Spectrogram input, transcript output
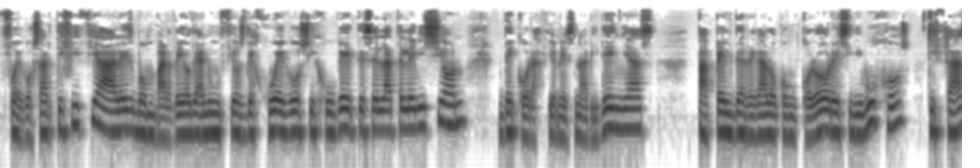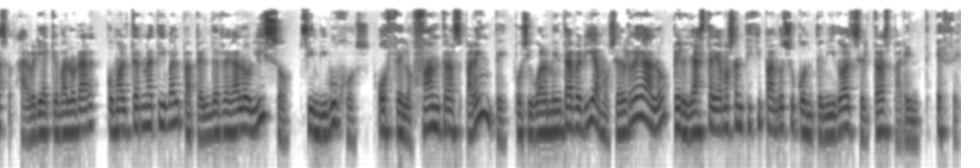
fuegos artificiales, bombardeo de anuncios de juegos y juguetes en la televisión, decoraciones navideñas, papel de regalo con colores y dibujos, Quizás habría que valorar como alternativa el papel de regalo liso, sin dibujos, o celofán transparente, pues igualmente abriríamos el regalo, pero ya estaríamos anticipando su contenido al ser transparente, etc.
